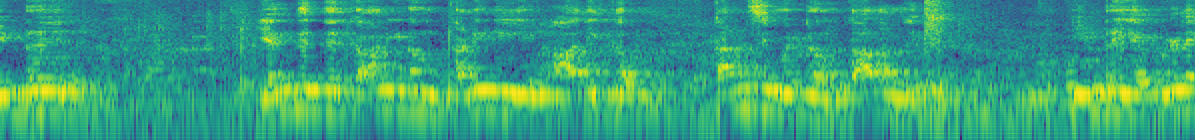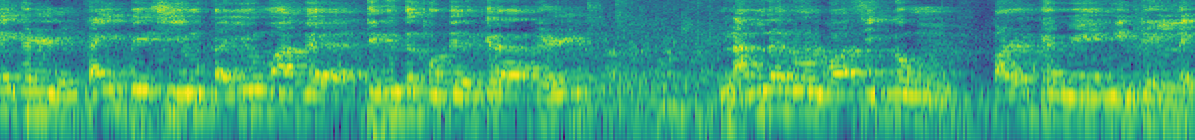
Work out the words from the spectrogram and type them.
இன்று எங்கெங்கு காணினும் கணினியின் ஆதிக்கம் கண் சிமிட்டும் காலம் இது. இன்றைய பிள்ளைகள் கைபேசியும் கையுமாக தெரிந்து கொண்டிருக்கிறார்கள். நல்ல நூல் வாசிக்கும் பழக்கமே இன்று இல்லை.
